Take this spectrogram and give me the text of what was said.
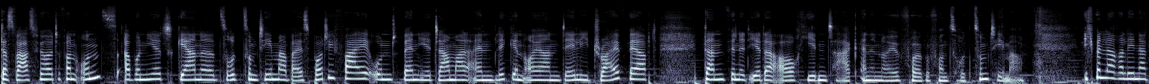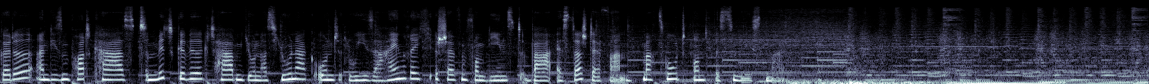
Das war's für heute von uns. Abonniert gerne zurück zum Thema bei Spotify und wenn ihr da mal einen Blick in euren Daily Drive werft, dann findet ihr da auch jeden Tag eine neue Folge von Zurück zum Thema. Ich bin Lara-Lena Gödde. An diesem Podcast mitgewirkt haben Jonas Junak und Luisa Heinrich. Chefin vom Dienst war Esther Stephan. Macht's gut und bis zum nächsten Mal.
